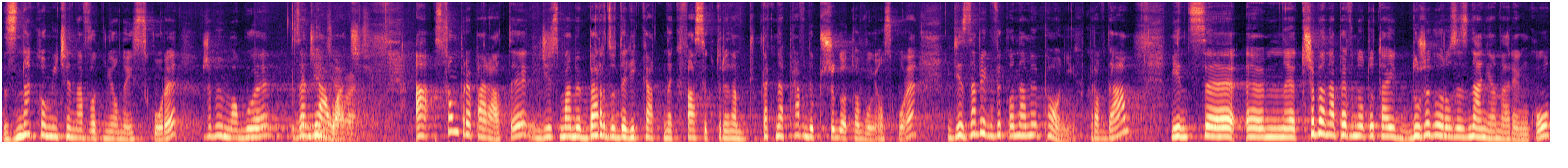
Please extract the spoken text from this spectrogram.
znakomicie nawodnionej skóry, żeby mogły zadziałać. działać. A są preparaty, gdzie mamy bardzo delikatne kwasy, które nam tak naprawdę przygotowują skórę, gdzie zabieg wykonamy po nich, prawda? Więc e, trzeba na pewno tutaj dużego rozeznania na rynku,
